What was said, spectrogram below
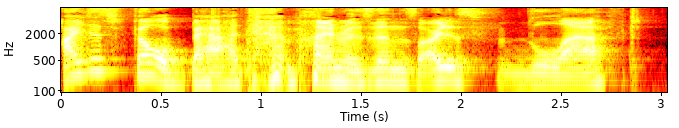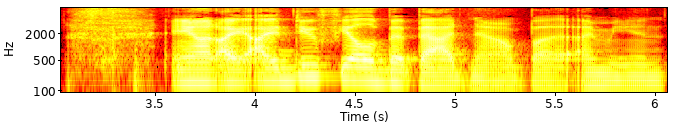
I just felt bad that mine was in, so I just left. And I, I do feel a bit bad now, but I mean,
